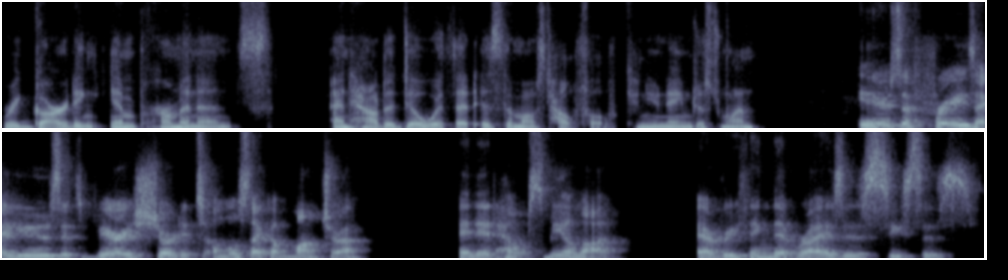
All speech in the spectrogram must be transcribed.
regarding impermanence and how to deal with it is the most helpful? Can you name just one? There's a phrase i use. It's very short. It's almost like a mantra and it helps me a lot everything that rises ceases.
